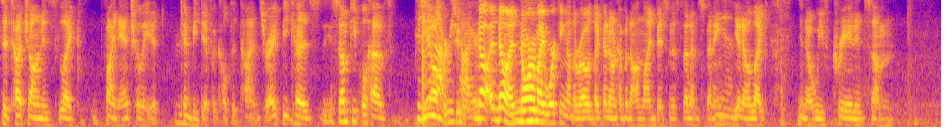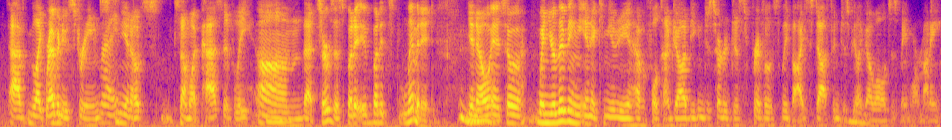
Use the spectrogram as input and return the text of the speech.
to touch on is like financially, it Mm. can be difficult at times, right? Because some people have Because you're not retired. No, no, and nor No. am I working on the road. Like I don't have an online business that I'm spending. Yeah. You know, like you know, we've created some. Uh, like revenue streams, Right. you know, s- somewhat passively, um, that serves us, but it, but it's limited, you know. And so when you're living in a community and have a full time job, you can just sort of just frivolously buy stuff and just be like, oh well, I'll just make more money,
